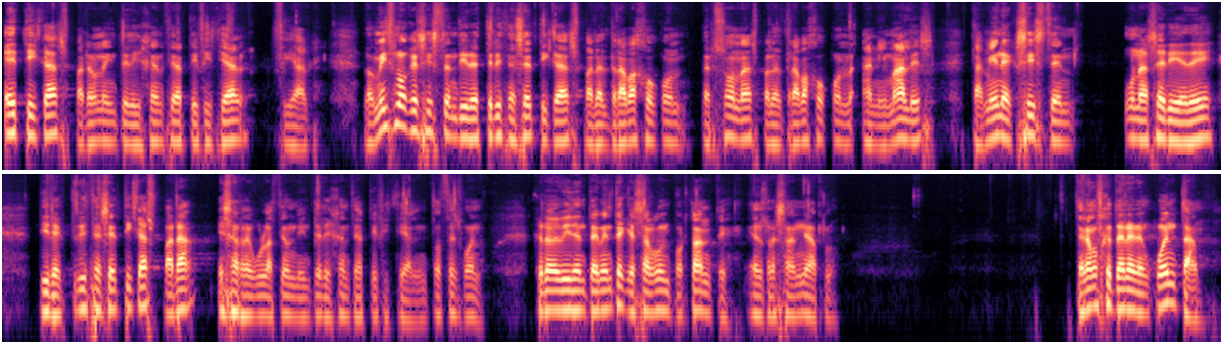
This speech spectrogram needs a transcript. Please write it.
éticas para una inteligencia artificial fiable. Lo mismo que existen directrices éticas para el trabajo con personas, para el trabajo con animales, también existen una serie de directrices éticas para esa regulación de inteligencia artificial. Entonces, bueno, creo evidentemente que es algo importante el resañarlo. Tenemos que tener en cuenta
